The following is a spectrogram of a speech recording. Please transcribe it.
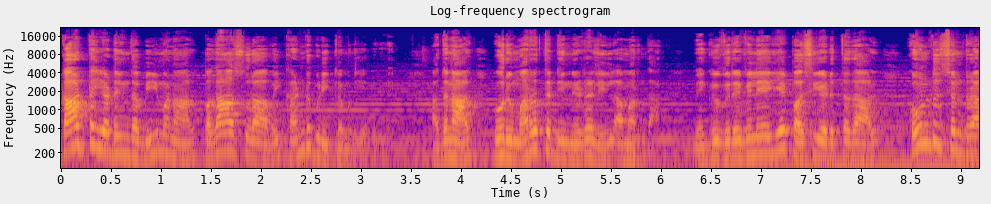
காட்டை அடைந்த பீமனால் பகாசுராவை கண்டுபிடிக்க முடியவில்லை. அதனால் ஒரு மரத்தடி நிழலில் அமர்ந்தான். வெகு விரைவிலேயே பசி எடுத்ததால் கொண்டு சென்ற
